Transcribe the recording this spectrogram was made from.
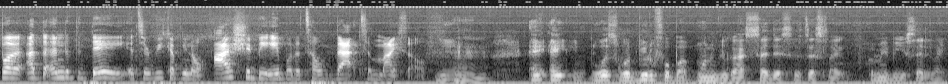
But at the end of the day, it's a recap. You know, I should be able to tell that to myself. Yeah. And, and what's what beautiful about one of you guys said this is just like, or maybe you said it like,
